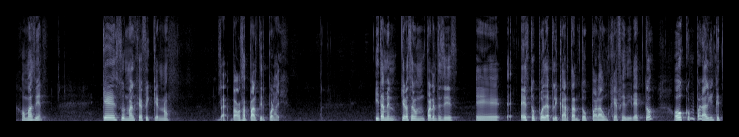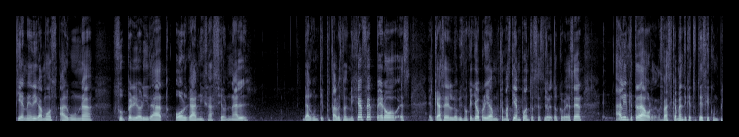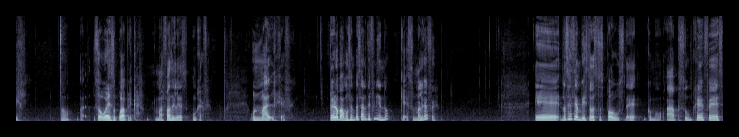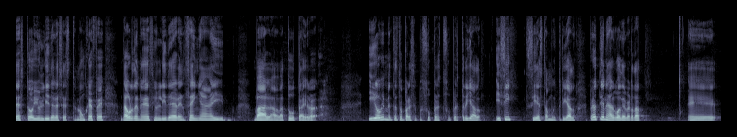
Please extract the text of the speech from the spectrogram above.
o más bien, qué es un mal jefe y qué no. O sea, vamos a partir por ahí. Y también quiero hacer un paréntesis. eh, esto puede aplicar tanto para un jefe directo o como para alguien que tiene, digamos, alguna superioridad organizacional de algún tipo. Tal vez no es mi jefe, pero es el que hace lo mismo que yo, pero lleva mucho más tiempo, entonces yo le tengo que obedecer. Alguien que te da órdenes, básicamente, que tú tienes que cumplir. ¿No? Sobre eso puede aplicar. Más fácil es un jefe. Un mal jefe. Pero vamos a empezar definiendo qué es un mal jefe. Eh, no sé si han visto estos posts de como, ah, pues un jefe es esto y un líder es esto, ¿no? Un jefe da órdenes y un líder enseña y va a la batuta y. Y obviamente esto parece pues súper, súper trillado. Y sí, sí está muy trillado, pero tiene algo de verdad. Eh,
